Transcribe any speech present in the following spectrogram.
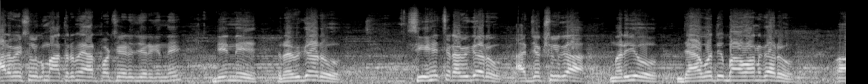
ఆరు వయసులకు మాత్రమే ఏర్పాటు చేయడం జరిగింది. దీన్ని రవి గారు సిహెచ్ రవి గారు అధ్యక్షులుగా మరియు దేవతి భావాన్ గారు ఆ,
